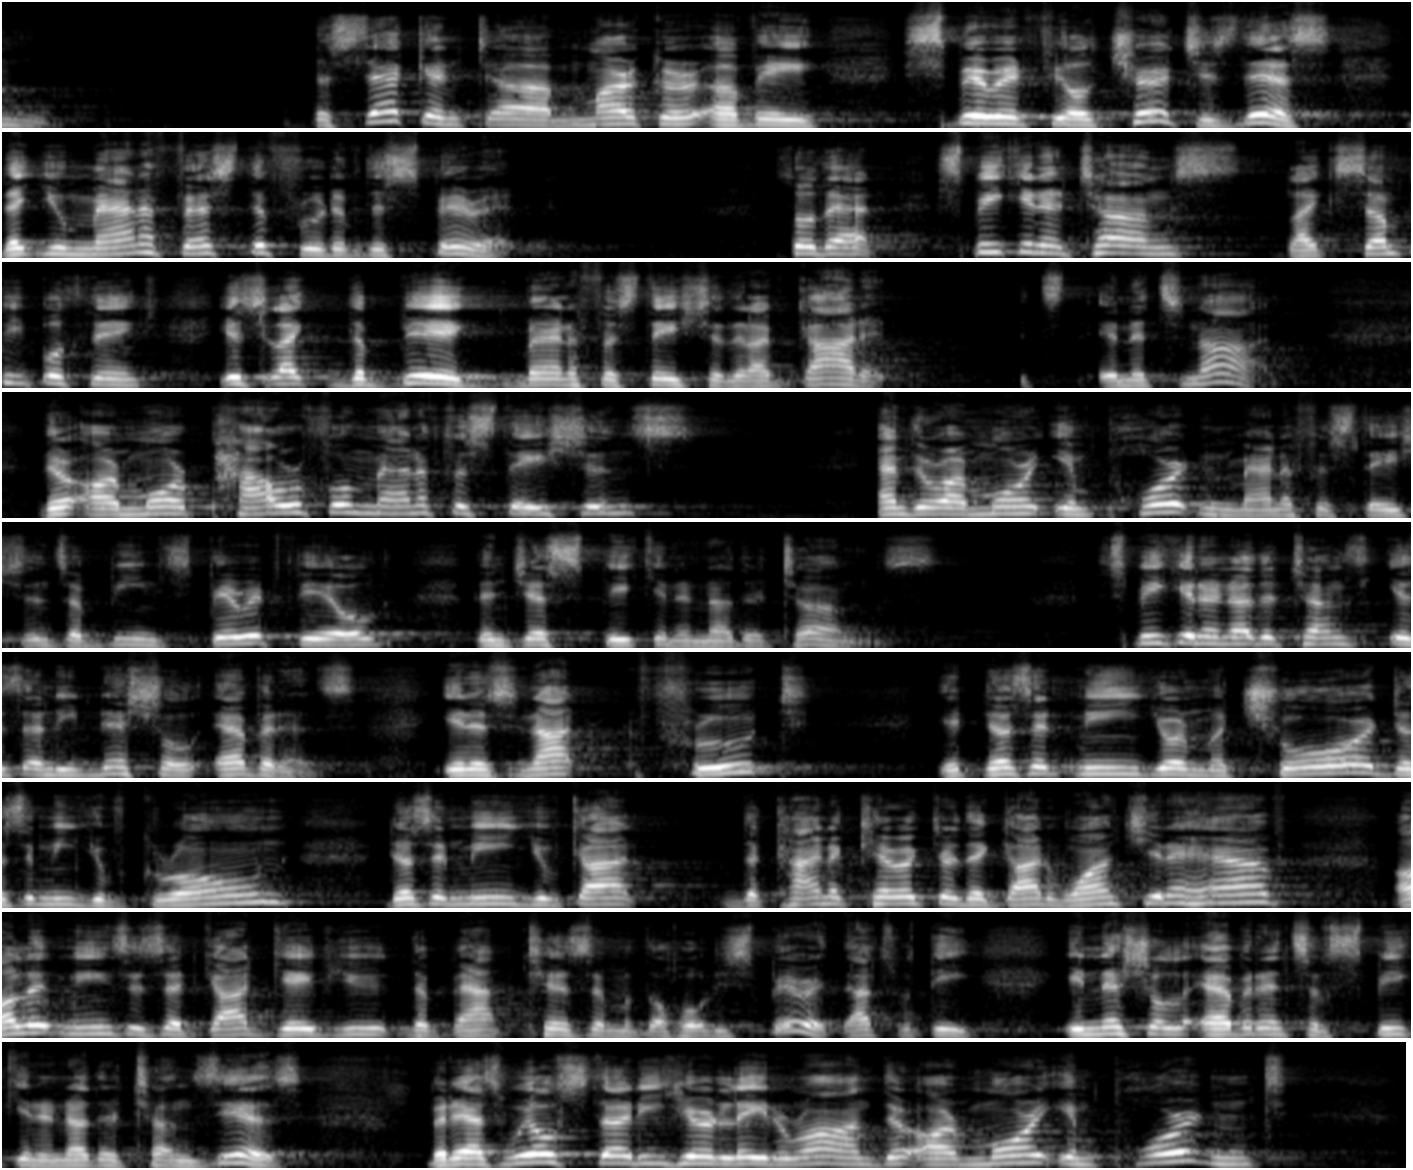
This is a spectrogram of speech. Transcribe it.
the second uh, marker of a spirit-filled church is this: that you manifest the fruit of the Spirit. So that speaking in tongues, like some people think, is like the big manifestation that I've got it. It's, and it's not. There are more powerful manifestations and there are more important manifestations of being spirit filled than just speaking in other tongues. Speaking in other tongues is an initial evidence. It is not fruit. It doesn't mean you're mature, doesn't mean you've grown, doesn't mean you've got the kind of character that God wants you to have. All it means is that God gave you the baptism of the Holy Spirit. That's what the initial evidence of speaking in other tongues is. But as we'll study here later on, there are more important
